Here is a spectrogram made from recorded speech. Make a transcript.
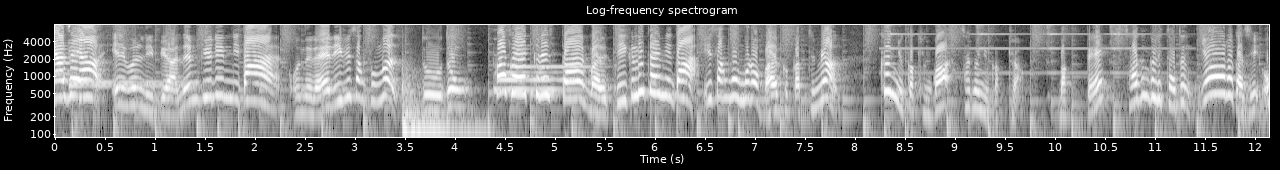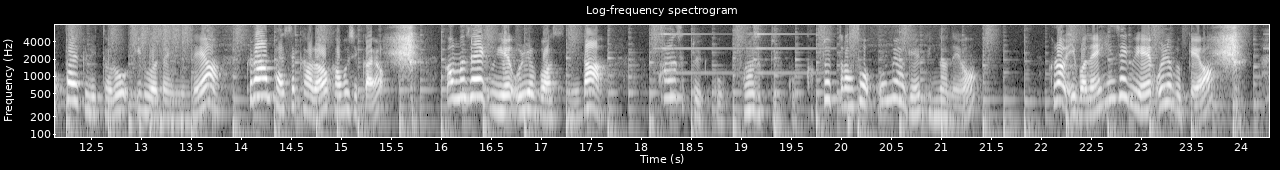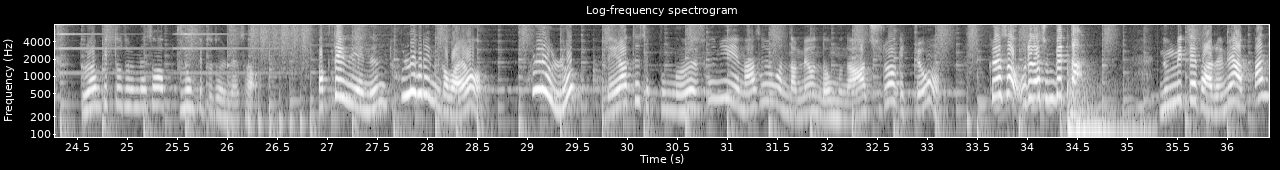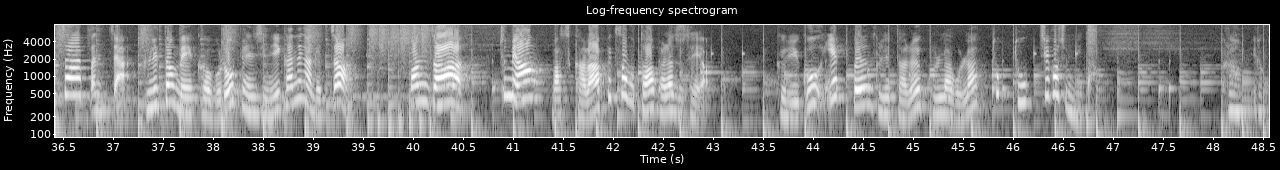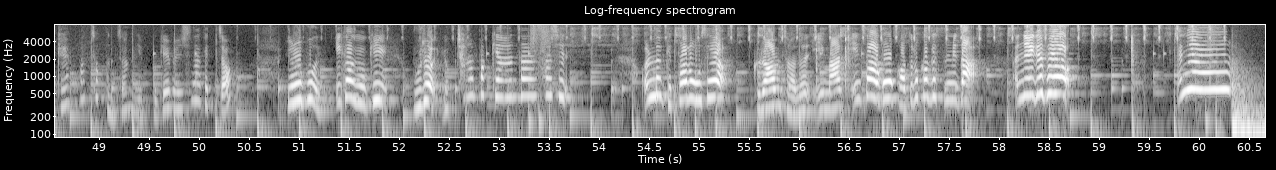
안녕하세요. 1분 리뷰하는 뷰리입니다. 오늘의 리뷰 상품은 노동 화색 크리스탈 multi glitter입니다. 이 상품으로 말할 것 같으면 큰 육각형과 작은 육각형, 막대, 작은 glitter 등 여러 가지 오팔 glitter로 이루어져 있는데요. 그럼 발색하러 가보실까요? 검은색 위에 올려보았습니다. 파란색도 있고 보라색도 있고 각도에 따라서 오묘하게 빛나네요. 그럼 이번에 흰색 위에 올려볼게요. 노란빛도 돌면서 분홍빛도 돌면서 막대 위에는 홀로그램인가 봐요. 홀로홀로? 네일 아트 제품을 손 위에만 사용한다면 너무나 지루하겠죠? 그래서 우리가 준비했다! 눈 밑에 바르면 반짝반짝 glitter 메이크업으로 변신이 가능하겠죠? 먼저 투명 마스카라 fixer부터 발라주세요. 그리고 예쁜 glitter를 골라골라 톡톡 찍어줍니다. 그럼 이렇게 반짝반짝 예쁘게 변신하겠죠? 여러분 이 가격이 무려 6,000원밖에 안 한다는 사실 얼른 겟하러 오세요. 그럼 저는 이만 인사하고 가도록 하겠습니다. 안녕히 계세요.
